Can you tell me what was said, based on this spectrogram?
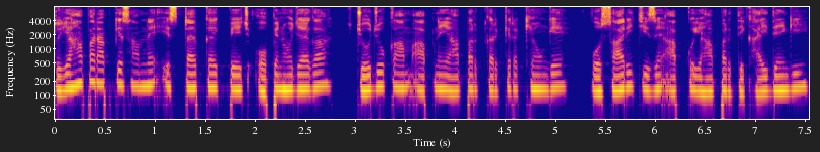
तो यहाँ पर आपके सामने इस टाइप का एक पेज ओपन हो जाएगा। जो जो काम आपने यहाँ पर करके रखे होंगे वो सारी चीज़ें आपको यहाँ पर दिखाई देंगी।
